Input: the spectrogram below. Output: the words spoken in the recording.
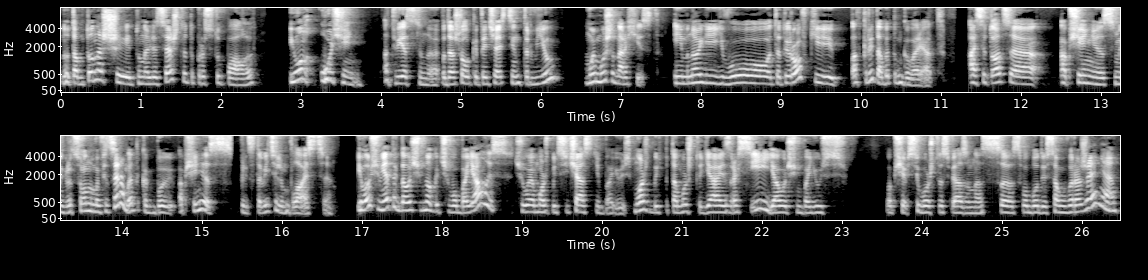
но там то на шее, то на лице что-то проступало. И он очень ответственно подошел к этой части интервью. Мой муж анархист, и многие его татуировки открыто об этом говорят. А ситуация общения с миграционным офицером — это как бы общение с представителем власти. И, в общем, я тогда очень много чего боялась, чего я, может быть, сейчас не боюсь. Может быть, потому что я из России, я очень боюсь вообще всего, что связано с свободой самовыражения.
